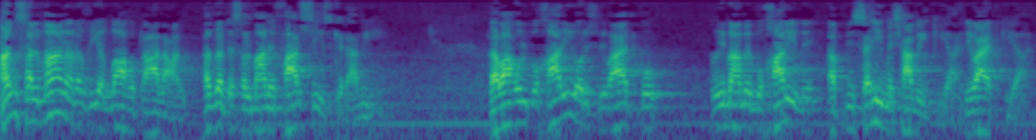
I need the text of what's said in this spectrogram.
ان سلمان رضی اللہ تعالی عنہ، حضرت سلمان فارسی اس کے راوی ہیں۔ گواہ البخاری اور اس روایت کو امام بخاری نے اپنی صحیح میں شامل کیا ہے، روایت کیا ہے۔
